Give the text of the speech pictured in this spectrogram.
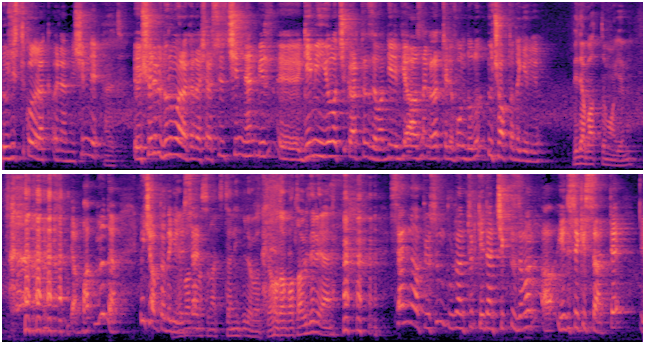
Lojistik olarak önemli. Şimdi Evet. e, şöyle bir durum var arkadaşlar. Siz Çin'den bir e, gemiyi yola çıkarttığınız zaman diyelim ki ağzına kadar telefon dolu 3 haftada geliyor. Bir de battım o gemi. Ya batmıyor da 3 haftada Ne geliyor. Sen, batmasına Titanic bile battı. O da batabilir yani. sen ne yapıyorsun? Buradan Türkiye'den çıktığı zaman a, 7-8 saatte e,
